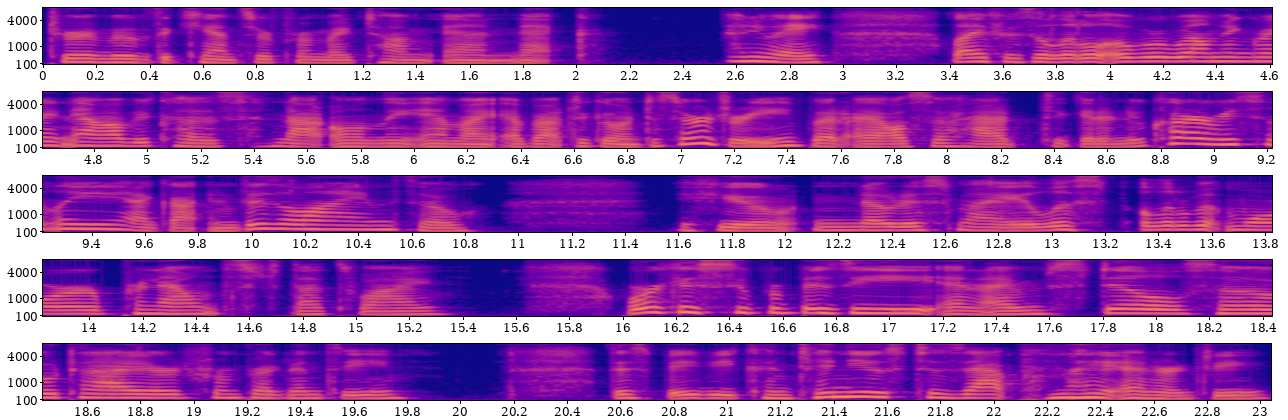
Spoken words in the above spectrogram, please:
to remove the cancer from my tongue and neck. Anyway, life is a little overwhelming right now because not only am I about to go into surgery, but I also had to get a new car recently. I got Invisalign, so if you notice my lisp a little bit more pronounced, that's why. Work is super busy and I'm still so tired from pregnancy. This baby continues to zap my energy.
